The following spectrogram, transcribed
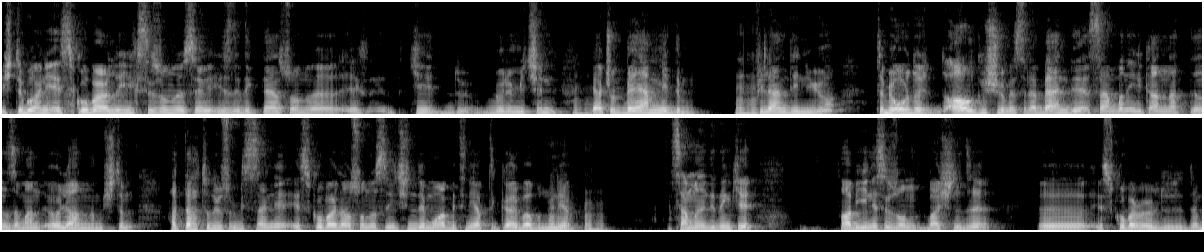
İşte bu hani Escobar'lı ilk sezonu izledikten sonra ki bölüm için Hı hı. ya çok beğenmedim Hı hı. filan deniyor. Tabii orada algı şu mesela ben de sen bana ilk anlattığın zaman öyle anlamıştım. Hatta hatırlıyorsun biz seninle Escobar'dan sonrası için de muhabbetini yaptık galiba bunun. Hani sen bana dedin ki abi yeni sezon başladı. Ee, Escobar öldü dedim.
